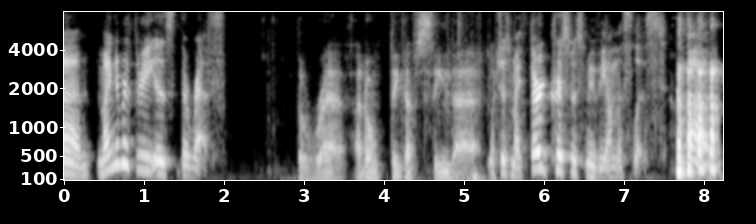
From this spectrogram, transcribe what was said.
Um, my number three is The Ref. The Ref. I don't think I've seen that. Which is my third Christmas movie on this list. Um,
